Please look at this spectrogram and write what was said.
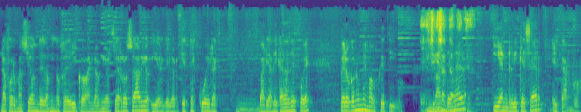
la formación de Domingo Federico en la Universidad de Rosario y el de la Orquesta Escuela mm, varias décadas después, pero con un mismo objetivo, mantener y enriquecer el tango.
